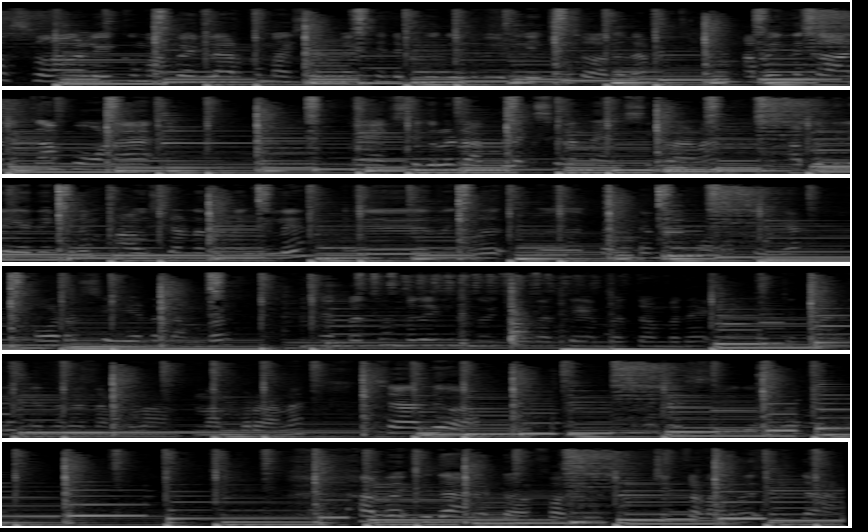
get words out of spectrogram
അസ്സാം വലൈക്കും അപ്പോൾ എല്ലാവർക്കും മൈസൂർ മാക്സിന്റെ പുതിയൊരു വീഡിയോയിലേക്ക് സ്വാഗതം. അപ്പോൾ ഇന്ന് കാണിക്കാൻ പോണ മാക്സികൾ ഡബിൾ എക്സിലെ മാക്സികളാണ്. അപ്പോൾ ഇതിൽ ഏതെങ്കിലും ആവശ്യം ആവശ്യമുണ്ടെന്നുണ്ടെങ്കിൽ നിങ്ങൾ പെട്ടെന്ന് ഓർഡർ ചെയ്യാം. ഓർഡർ ചെയ്യേണ്ട നമ്പർ എൺപത്തൊമ്പത് ഇരുന്നൂറ്റി പത്ത് എൺപത്തൊമ്പത് എൺപത്തിനാല് നമ്പറാണ് ശാലുവാ അപ്പോൾ ഇതാണ് കേട്ടോ ഫസ്റ്റ് കളർ ഇതാണ്.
